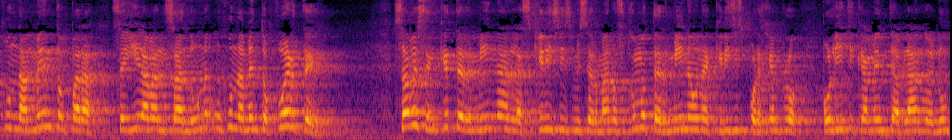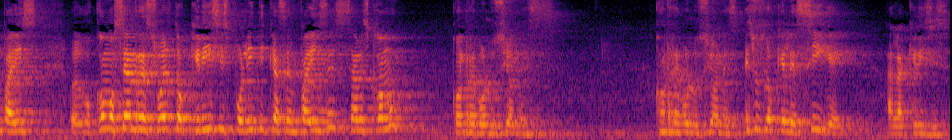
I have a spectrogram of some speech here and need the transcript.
fundamento para seguir avanzando, un fundamento fuerte. ¿Sabes en qué terminan las crisis, mis hermanos? ¿Cómo termina una crisis, por ejemplo, políticamente hablando en un país? ¿O cómo se han resuelto crisis políticas en países? ¿Sabes cómo? Con revoluciones. Con revoluciones. Eso es lo que le sigue a la crisis.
